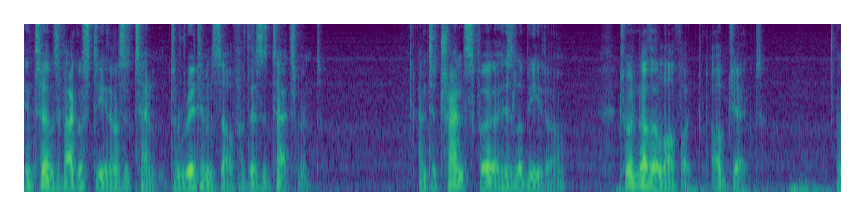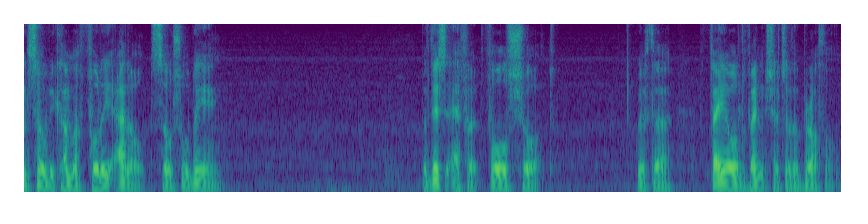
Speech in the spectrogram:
in terms of Agostino's attempt to rid himself of this attachment and to transfer his libido to another love object and so become a fully adult social being. But this effort falls short with the failed venture to the brothel.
